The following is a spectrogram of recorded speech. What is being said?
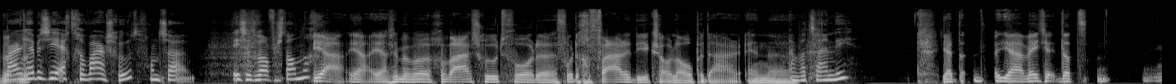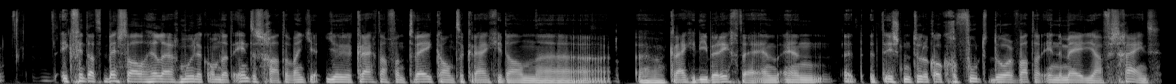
we- Maar hebben ze je echt gewaarschuwd? Van, is het wel verstandig? ja, ja, ja, ze hebben me gewaarschuwd voor de, voor de gevaren die ik zou lopen daar. En, En wat zijn die? ja, ja, weet je, dat... Ik vind dat best wel heel erg moeilijk om dat in te schatten. Want je, je krijgt dan van twee kanten krijg je dan, eh, eh, krijg je die berichten. En, en het, het is natuurlijk ook gevoed door wat er in de media verschijnt.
